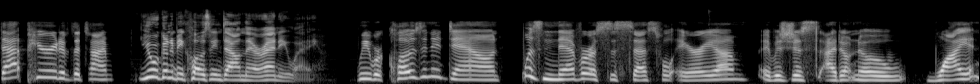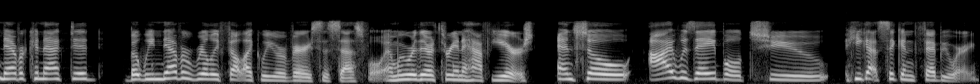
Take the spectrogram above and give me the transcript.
that period of the time. You were going to be closing down there anyway. We were closing it down. It was never a successful area. It was just, I don't know why it never connected, but we never really felt like we were very successful. And we were there three and a half years. And so I was able to, he got sick in February.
